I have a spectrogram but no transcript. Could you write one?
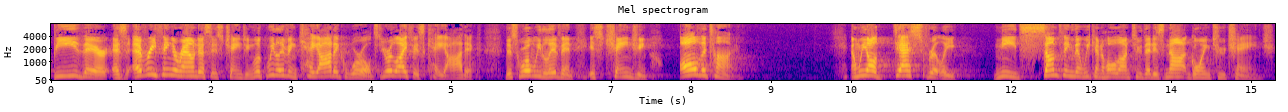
be there as everything around us is changing. Look, we live in chaotic worlds. Your life is chaotic. This world we live in is changing all the time. And we all desperately need something that we can hold on to that is not going to change.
